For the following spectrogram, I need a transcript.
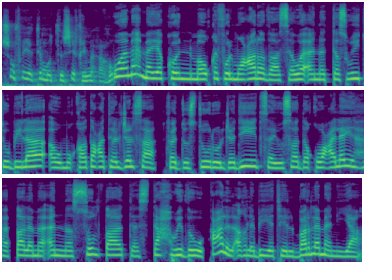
سوف يتم التنسيق معهم. ومهما يكن موقف المعارضة سواء التصويت بلا أو مقاطعة الجلسة فالدستور الجديد سيصادق عليه طالما أن السلطة تستحوذ على الأغلبية البرلمانية.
